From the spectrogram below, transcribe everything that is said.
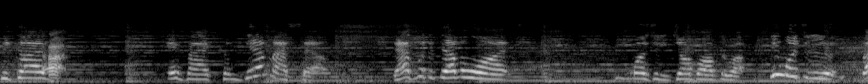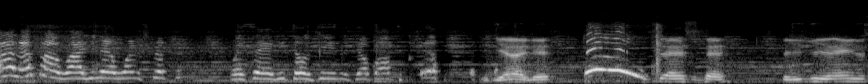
because I- if I condemn myself, that's what the devil wants. He wants you to jump off the rock. He wants you to do it. Well, that's probably why you never one scripture where it says he told Jesus to jump off the cliff. Yeah, he did. Woo! It says that you get your angels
